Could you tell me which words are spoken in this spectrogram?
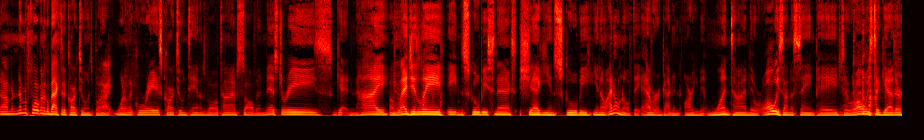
Um, number four, we're going to go back to the cartoons, but right. one of the greatest cartoon tandems of all time, solving mysteries, getting high, allegedly eating Scooby snacks, Shaggy and Scooby. You know, I don't know if they ever got an argument one time. They were always on the same page. They were always together.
